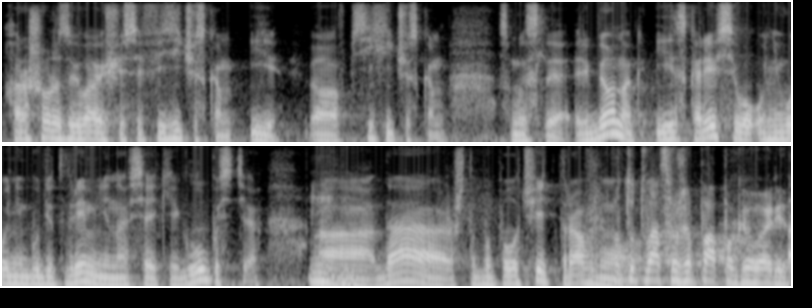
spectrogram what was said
хорошо развивающийся в физическом и э, в психическом смысле ребенок, и, скорее всего, у него не будет времени на всякие глупости, угу. а, да, чтобы получить травму. Вот тут вас уже папа говорит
